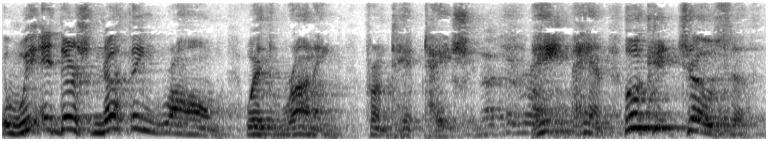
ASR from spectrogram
we, there's nothing wrong with running from temptation. Amen. Look at Joseph.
